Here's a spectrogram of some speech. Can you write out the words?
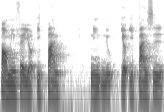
报名费有一半，你有一半是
